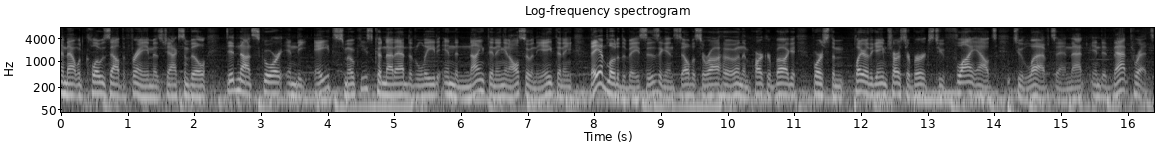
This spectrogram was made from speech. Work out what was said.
and that would close out the frame as Jacksonville did not score in the eighth. Smokies could not add to the lead in the ninth inning and also in the eighth inning. They had loaded the bases against Elvis Araujo, and then Parker Bugg forced the player of the game, Charcer Burks, to fly out to left, and that ended that threat.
